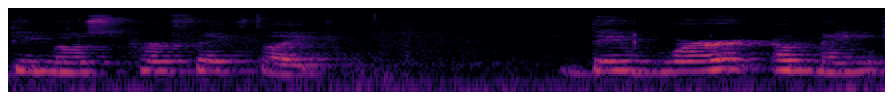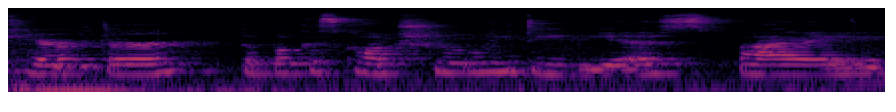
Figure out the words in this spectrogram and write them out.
the most perfect like. They weren't a main character. The book is called Truly Devious by,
